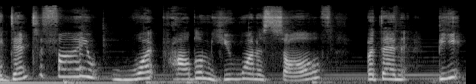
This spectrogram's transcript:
Identify what problem you want to solve, but then be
